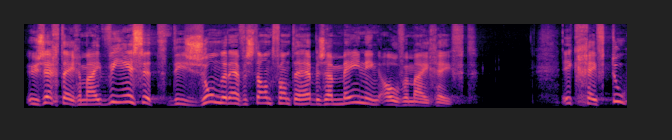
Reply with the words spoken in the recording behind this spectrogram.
U zegt tegen mij, wie is het die zonder er verstand van te hebben zijn mening over mij geeft? Ik geef toe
